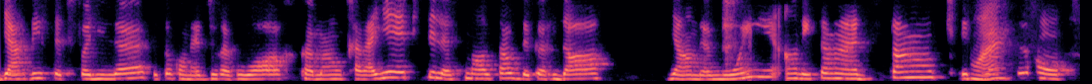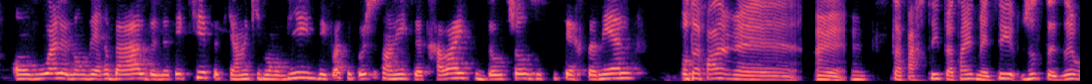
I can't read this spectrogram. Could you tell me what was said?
garder cette folie-là? C'est sûr qu'on a dû revoir comment on travaillait. Puis, tu sais, le small talk de corridor, il y en a moins en étant à distance. Puis, c'est souvent Ouais. ça qu'on on voit le non-verbal de notre équipe parce qu'il y en a qui vont bien. Des fois, c'est pas juste en lien avec le travail, c'est d'autres choses aussi personnelles. Pour te faire euh, un, un petit aparté peut-être, mais tu sais, juste te dire,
